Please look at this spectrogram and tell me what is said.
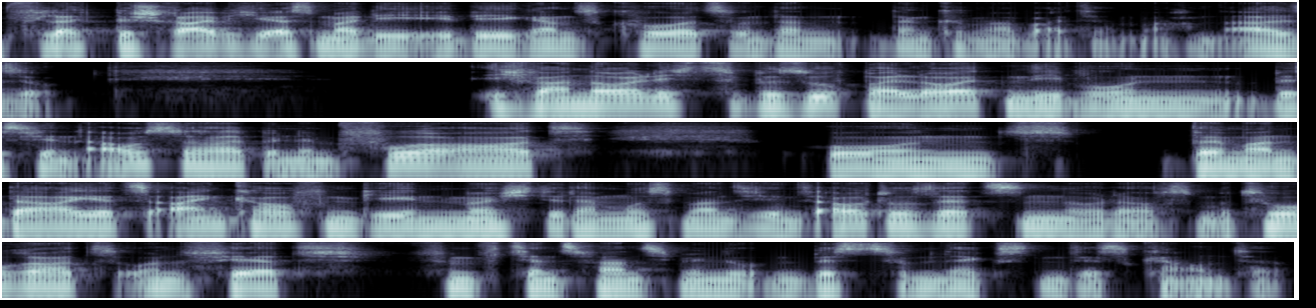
vielleicht beschreibe ich erstmal die Idee ganz kurz und dann, dann können wir weitermachen. Also, ich war neulich zu Besuch bei Leuten, die wohnen ein bisschen außerhalb in einem Vorort und wenn man da jetzt einkaufen gehen möchte, dann muss man sich ins Auto setzen oder aufs Motorrad und fährt 15, 20 Minuten bis zum nächsten Discounter.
